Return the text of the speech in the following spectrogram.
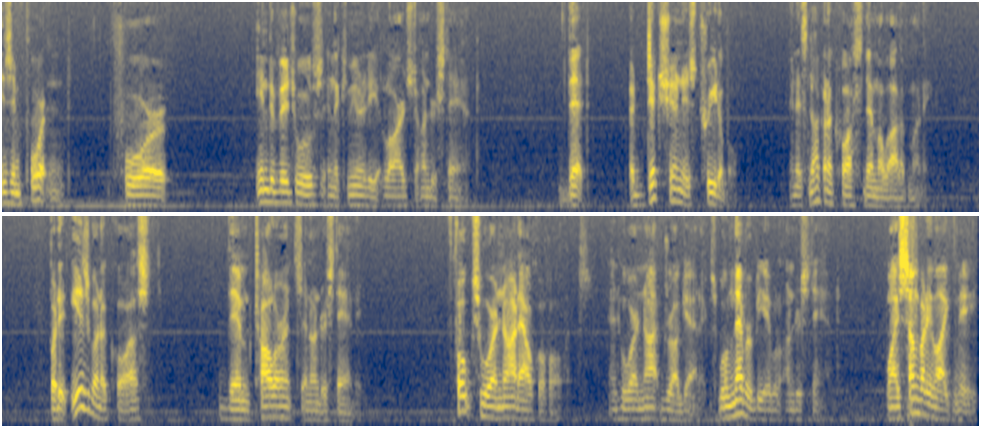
is important for individuals in the community at large to understand that addiction is treatable and it's not going to cost them a lot of money. But it is going to cost them tolerance and understanding. Folks who are not alcoholics and who are not drug addicts will never be able to understand why somebody like me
